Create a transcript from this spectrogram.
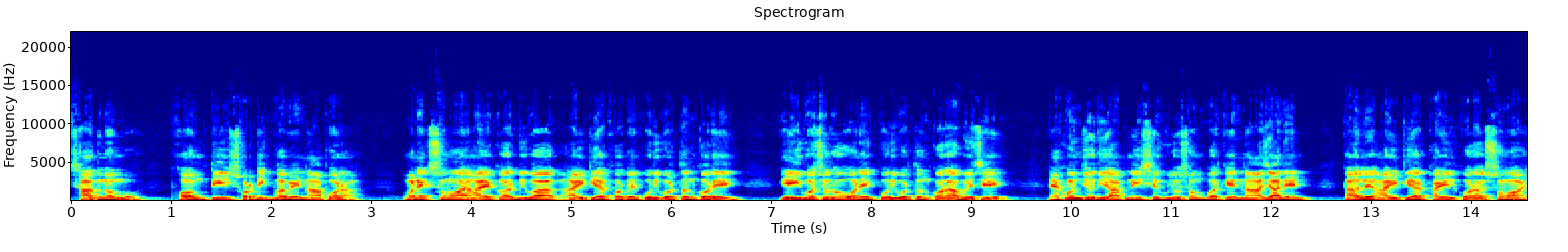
সাত নম্বর ফর্মটি সঠিকভাবে না পড়া। অনেক সময় আয়কর বিভাগ আইটিআর ফর্মে পরিবর্তন করে। এই বছরও অনেক পরিবর্তন করা হয়েছে। এখন যদি আপনি সেগুলো সম্পর্কে না জানেন, তাহলে আইটিআর ফাইল করার সময়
